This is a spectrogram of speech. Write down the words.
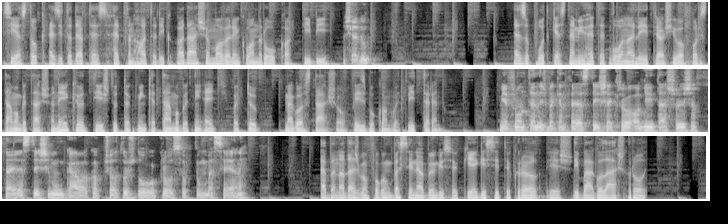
Sziasztok, ez itt a DevTest 76. adása, ma velünk van Róka, Tibi. Edu. Ez a podcast nem jöhetett volna létre a Shiva Force támogatása nélkül, ti is tudtak minket támogatni egy vagy több megosztással Facebookon vagy Twitteren. Mi a frontend és backend fejlesztésekről, agilitásról és a fejlesztési munkával kapcsolatos dolgokról szoktunk beszélni. Ebben adásban fogunk beszélni a böngésző kiegészítőkről és dibágolásról.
